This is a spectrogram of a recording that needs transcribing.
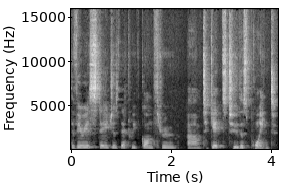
the various stages that we've gone through um, to get to this point.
